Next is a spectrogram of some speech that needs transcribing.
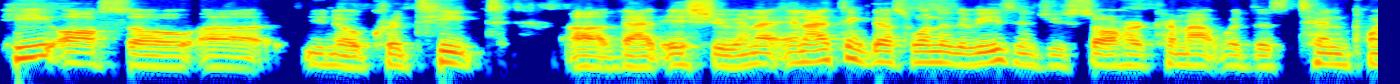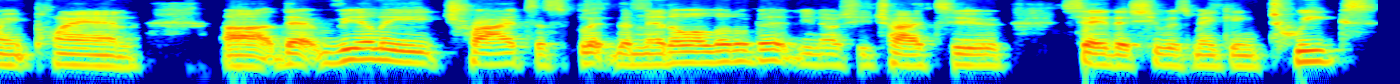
he also, you know, critiqued uh, that issue. And I, and I think that's one of the reasons you saw her come out with this 10 point plan uh, that really tried to split the middle a little bit. You know, she tried to say that she was making tweaks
